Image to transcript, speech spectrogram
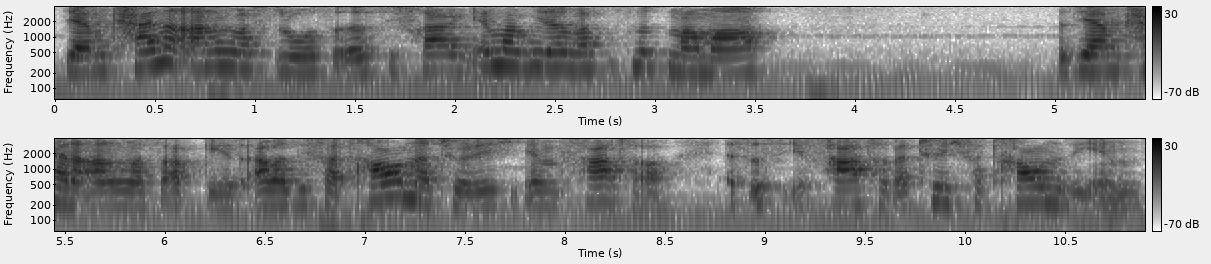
Sie haben keine Ahnung, was los ist. Sie fragen immer wieder, was ist mit Mama. Sie haben keine Ahnung, was abgeht. Aber sie vertrauen natürlich ihrem Vater. Es ist ihr Vater. Natürlich vertrauen sie ihm.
